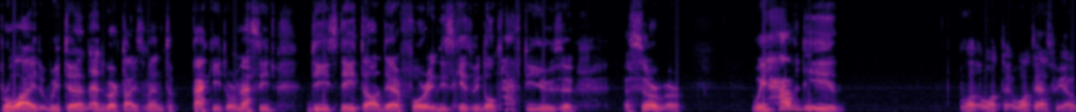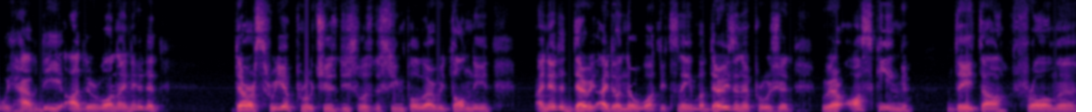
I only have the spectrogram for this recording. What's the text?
provide with an advertisement packet or message these data. Therefore in this case we don't have to use a, a server. We have the what what what else we have? We have the other one. I know that there are three approaches. This was the simple where we don't need I know that there I don't know what its name but there is an approach that we are asking data from uh,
